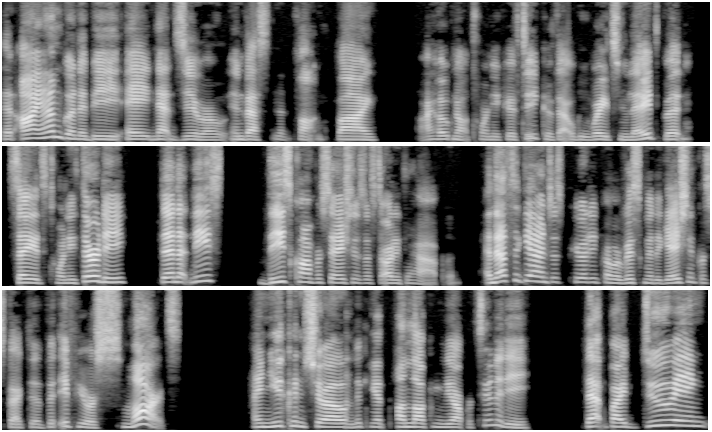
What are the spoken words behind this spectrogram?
that I am going to be a net zero investment fund by, I hope not 2050, because that will be way too late, but say it's 2030, then at least these conversations are starting to happen. And that's again, just purely from a risk mitigation perspective. But if you're smart and you can show looking at unlocking the opportunity that by doing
